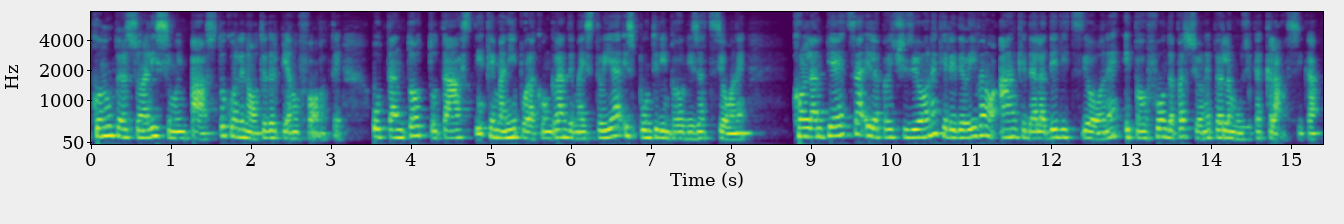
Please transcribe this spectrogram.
con un personalissimo impasto con le note del pianoforte, 88 tasti che manipola con grande maestria e spunti di improvvisazione, con l'ampiezza e la precisione che le derivano anche dalla dedizione e profonda passione per la musica classica.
